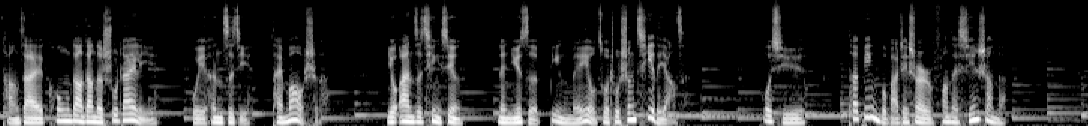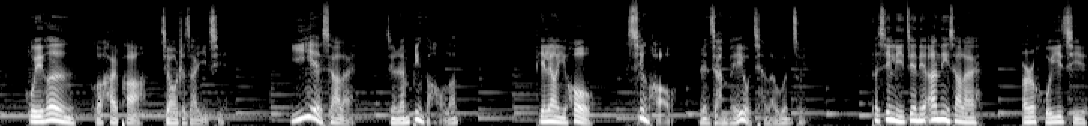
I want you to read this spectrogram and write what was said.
躺在空荡荡的书斋里，悔恨自己太冒失了，又暗自庆幸。那女子并没有做出生气的样子，或许她并不把这事儿放在心上呢。悔恨和害怕交织在一起，一夜下来，竟然病倒了。天亮以后，幸好人家没有前来问罪，他心里渐渐安定下来，而回忆起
